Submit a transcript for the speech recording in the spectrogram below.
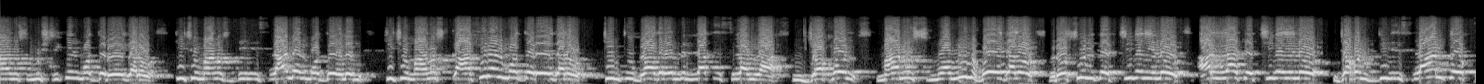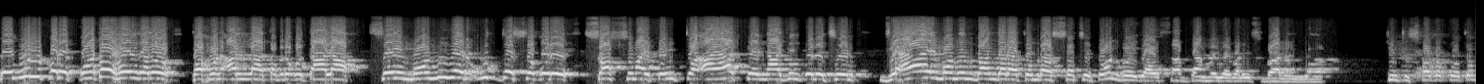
মানুষ মুশরিকের মধ্যে রয়ে গেল, কিছু মানুষ দিন ইসলামের মধ্যে এলেন, কিছু মানুষ কাফিরের মধ্যে রয়ে গেল। কিন্তু যখন মানুষ মমিন হয়ে গেল, রসুলকে চিনে নিল, আল্লাহকে চিনে নিল, যখন দিন ইসলামকে কবুল করে কঠোর হয়ে গেল, তখন আল্লাহ তাআলা সেই মমিনের উদ্দেশ্য করে সব সময় পবিত্র আয়াতকে নাজিল করেছেন যে, আয় মমিন বান্দারা, তোমরা সচেতন হয়ে যাও, সাবধান হয়ে যাও। সুবহানাল্লাহ। কিন্তু সর্বপ্রথম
